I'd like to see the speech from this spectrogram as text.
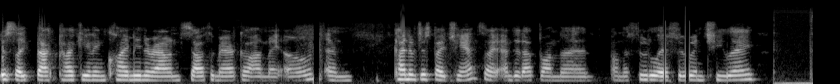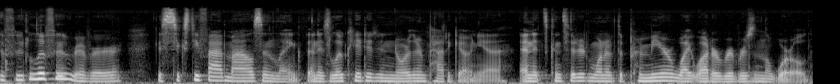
just like backpacking and climbing around South America on my own, and kind of just by chance, I ended up on the on the Futaleufú in Chile. The Futaleufú River is 65 miles in length and is located in northern Patagonia, and it's considered one of the premier whitewater rivers in the world.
